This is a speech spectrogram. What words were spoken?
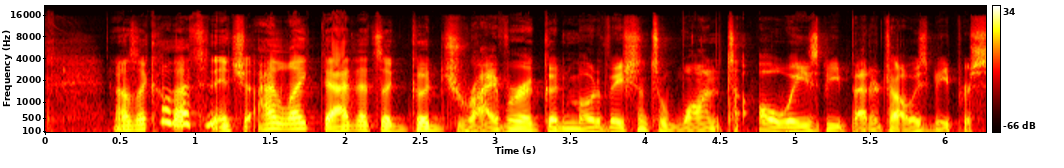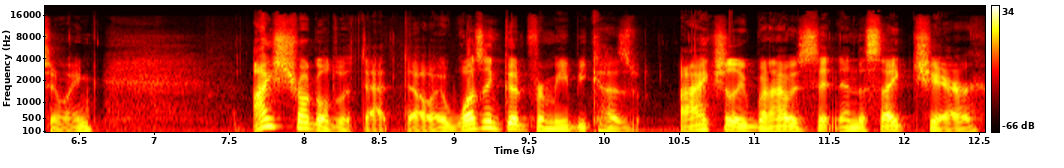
And I was like, oh, that's an interest. I like that. That's a good driver, a good motivation to want to always be better, to always be pursuing. I struggled with that though. It wasn't good for me because I actually, when I was sitting in the psych chair,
